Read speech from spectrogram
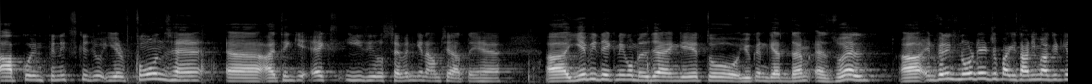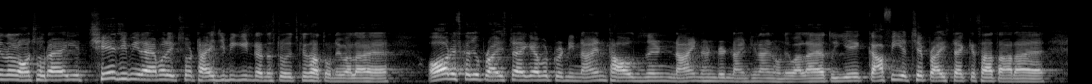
आपको इन्फिनिक्स के जो ईयरफोन्स हैं आई थिंक ये एक्स ई ज़ीरो सेवन के नाम से आते हैं। uh, ये भी देखने को मिल जाएँगे तो you can get them as well Infinix note eight जो पाकिस्तानी मार्केट के अंदर लॉन्च हो रहा है ये छः जी बी रैम और एक सौ अट्ठाईस जी बी की इंटरनल स्टोरेज के साथ होने वाला है। और इसका जो प्राइस टैग है वो twenty nine thousand nine hundred ninety nine होने वाला है। तो ये काफ़ी अच्छे प्राइस टैग के साथ आ रहा है।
